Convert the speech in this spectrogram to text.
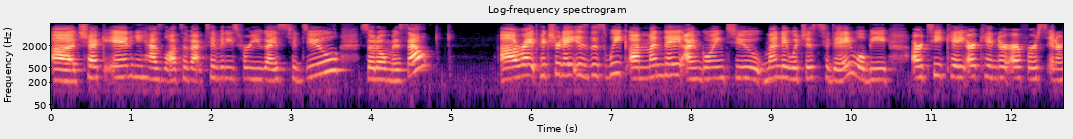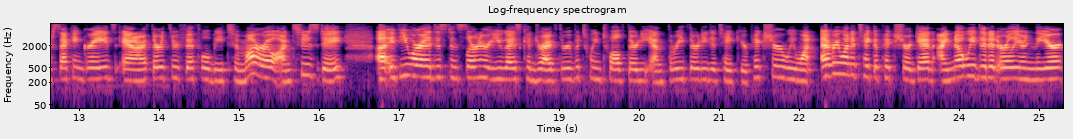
Uh, check in. He has lots of activities for you guys to do, so don't miss out. All right, picture day is this week. On Monday, I'm going to, Monday, which is today, will be our TK, our kinder, our first and our second grades, and our third through fifth will be tomorrow on Tuesday. Uh, if you are a distance learner, you guys can drive through between 12.30 and 3.30 to take your picture. We want everyone to take a picture again. I know we did it earlier in the year,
